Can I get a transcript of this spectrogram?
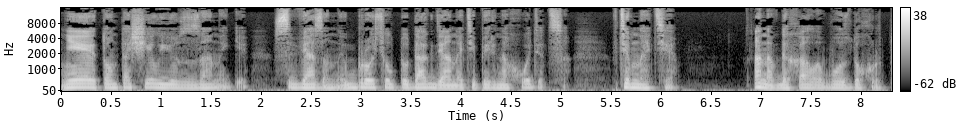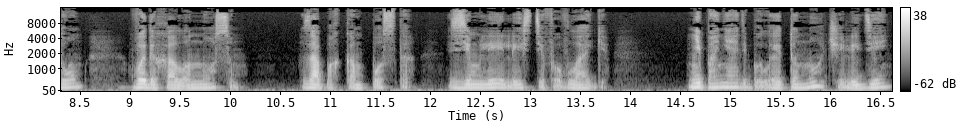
Нет, он тащил ее за ноги, связанную, бросил туда, где она теперь находится, в темноте. Она вдыхала воздух ртом, выдыхала носом. Запах компоста, земли, листьев и влаги. Не понять было, это ночь или день.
